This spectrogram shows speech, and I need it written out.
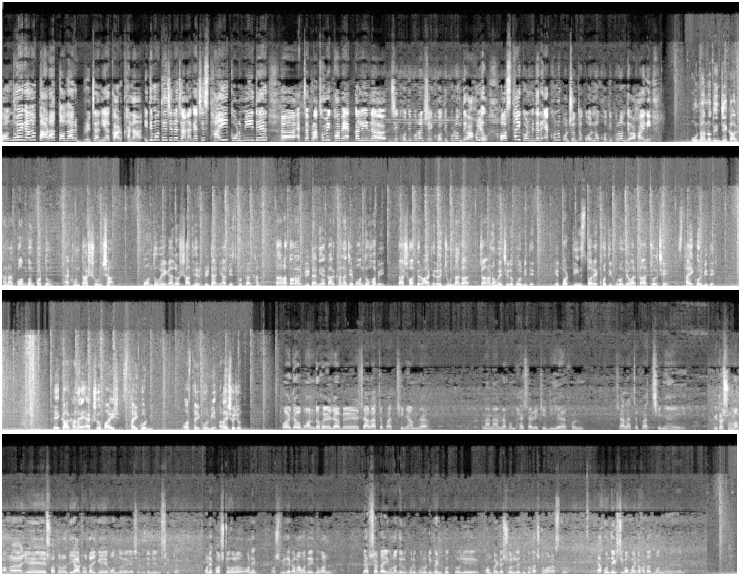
বন্ধ হয়ে গেল তারাতলার ব্রিটানিয়া কারখানা। ইতিমধ্যে যেটা জানা গেছে, স্থায়ী কর্মীদের একটা প্রাথমিকভাবে এককালীন যে ক্ষতিপূরণ, সেই ক্ষতিপূরণ দেওয়া হলেও অস্থায়ী কর্মীদের এখনও পর্যন্ত কোনো ক্ষতিপূরণ দেওয়া হয়নি। অন্যান্য দিন যে কারখানা গমগম করত, এখন তা শুনশান। বন্ধ হয়ে গেল সাধের ব্রিটানিয়া বিস্কুট কারখানা। তারাতলার ব্রিটানিয়া কারখানা যে বন্ধ হবে, তা সতেরো আঠেরোই জুন নাগাদ জানানো হয়েছিল কর্মীদের। এরপর তিন স্তরে ক্ষতিপূরণ দেওয়ার কাজ চলছে স্থায়ী কর্মীদের। এই কারখানায় একশো বাইশ স্থায়ী কর্মী অস্থায়ী কর্মী আড়াইশো জন। ওই তো বন্ধ হয়ে যাবে চালাতে পারছি না আমরা। নানান রকম ফ্যাসিলিটি দিয়ে এখন চালাতে পারছি না এটা শুনলাম আমরা যে সতেরো দিয়ে আঠেরো তারিখে বন্ধ হয়ে গেছে ব্রিটানিয়া বিস্কিটটা অনেক কষ্ট হলো অনেক অসুবিধা কারণ আমাদের এই দোকান ব্যবসাটাই ওনাদের উপরে পুরো ডিপেন্ড করতো যে কোম্পানিটা চললে দুটো কাস্টমার আসতো। এখন দেখছি কোম্পানিটা হঠাৎ বন্ধ হয়ে গেল।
